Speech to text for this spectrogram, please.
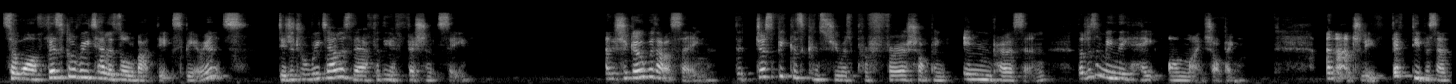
So while physical retail is all about the experience, digital retail is there for the efficiency. And it should go without saying that just because consumers prefer shopping in person, that doesn't mean they hate online shopping. And actually, 50%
